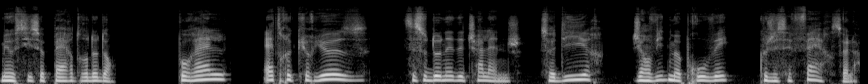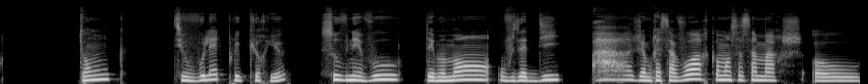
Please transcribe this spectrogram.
mais aussi se perdre dedans. Pour elle, être curieuse, c'est se donner des challenges, se dire j'ai envie de me prouver que je sais faire cela. Donc, Si vous voulez être plus curieux, souvenez-vous des moments où vous êtes dit Ah, j'aimerais savoir comment ça, ça marche. Oh,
